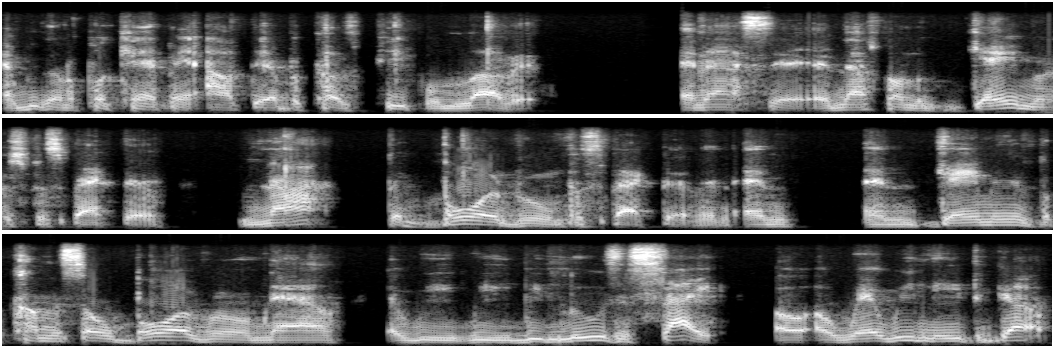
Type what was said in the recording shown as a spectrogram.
and we're going to put campaign out there because people love it. And that's it. And that's from the gamer's perspective not the boardroom perspective. And and and gaming is becoming so boardroom now that we we we lose sight of, of where we need to go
